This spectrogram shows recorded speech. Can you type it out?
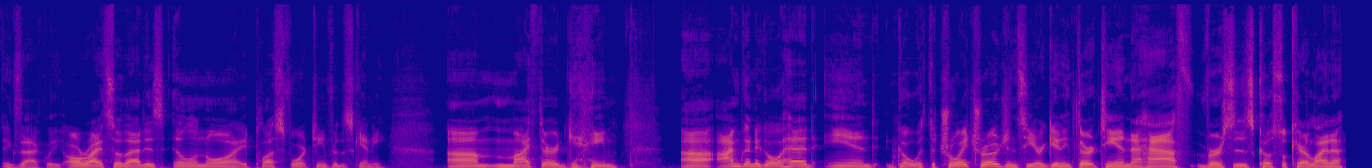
exactly. All right, so that is Illinois plus fourteen for the skinny. Um, my third game uh, I'm going to go ahead and go with the Troy Trojans here, getting 13 and a half versus Coastal Carolina.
